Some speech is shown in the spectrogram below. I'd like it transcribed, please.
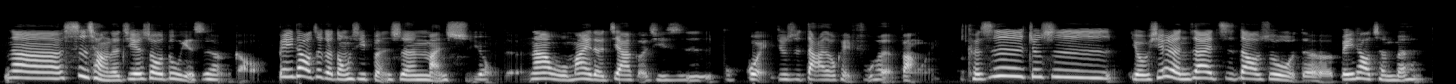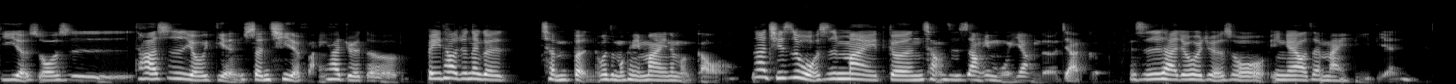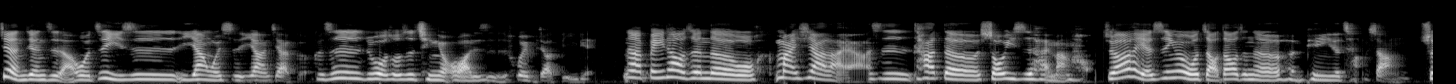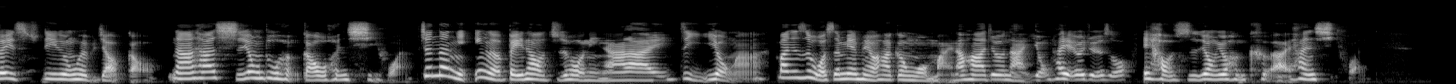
那市场的接受度也是很高。杯套这个东西本身蛮实用的，那我卖的价格其实不贵，就是大家都可以负荷的范围。可是，就是有些人在知道说我的杯套成本很低的时候，是他是有一点生气的反应。他觉得杯套就那个成本，我怎么可以卖那么高？那其实我是卖跟厂子上一模一样的价格，可是他就会觉得说应该要再卖低一点。见仁见智啊，我自己是一样维持一样价格，可是如果说是亲友的话，就是会比较低一点。那杯套真的我卖下来啊，是它的收益是还蛮好，主要也是因为我找到真的很便宜的厂商，所以利润会比较高。那它实用度很高，我很喜欢。真的，你印了杯套之后，你拿来自己用啊，不然就是我身边朋友他跟我买，然后他就拿来用，他也会觉得说，哎，好实用又很可爱，他很喜欢。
